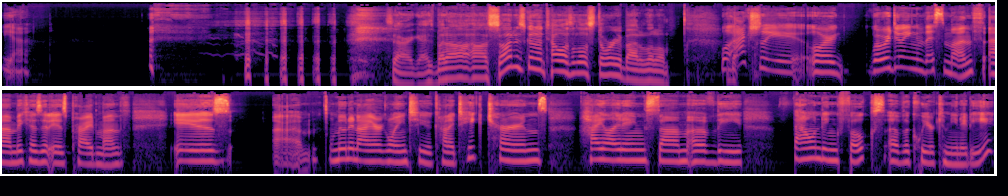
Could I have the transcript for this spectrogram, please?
Yeah. Sorry, guys, but uh, uh, Sun is going to tell us a little story about a little. Well, actually, or what we're doing this month, um, because it is Pride Month, is um, Moon and I are going to kind of take turns highlighting some of the founding folks of the queer community,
